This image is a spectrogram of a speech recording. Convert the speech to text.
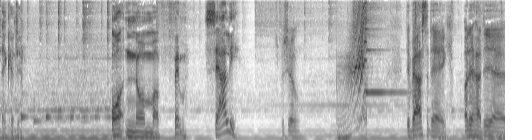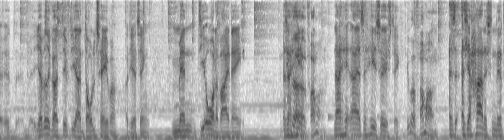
Sagde Katja. Ord nummer 5. Særlig. Speciel. Det værste, det er ikke. Og det her, det er... øh, Jeg ved godt, det er, fordi jeg er en dårlig taber, og de her ting. Men de ord, der var i dag... Altså, de var fremragende. Nej, he, nej, altså helt seriøst ikke. De var fremragende. Altså, altså, jeg har det sådan lidt...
